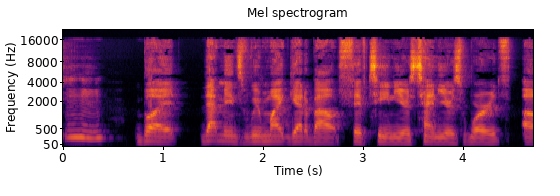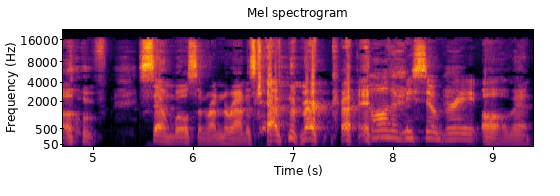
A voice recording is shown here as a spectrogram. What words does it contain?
hmm But that means we might get about 15 years, 10 years worth of Sam Wilson running around as Captain America. Oh, that'd be so great. oh man.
